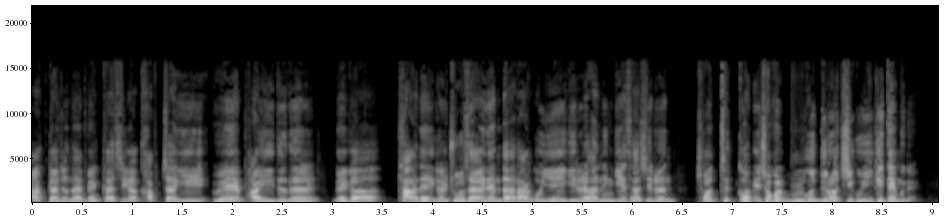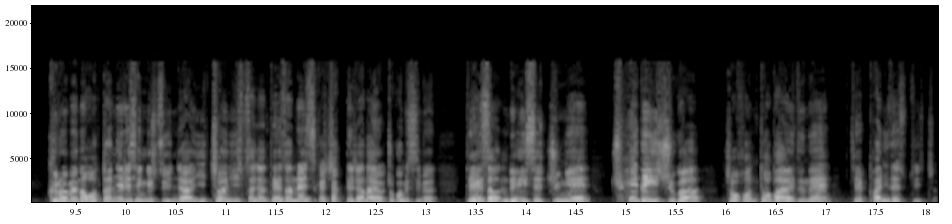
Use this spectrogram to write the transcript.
아까 전에 메카시가 갑자기 왜 바이든을 내가 탄핵을 조사해야 된다라고 얘기를 하는 게 사실은 저 특검이 저걸 물고 늘어지고 있기 때문에 그러면 어떤 일이 생길 수 있냐? 2024년 대선 레이스가 시작되잖아요. 조금 있으면 대선 레이스 중에 최대 이슈가 저 헌터 바이든의 재판이 될 수도 있죠.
